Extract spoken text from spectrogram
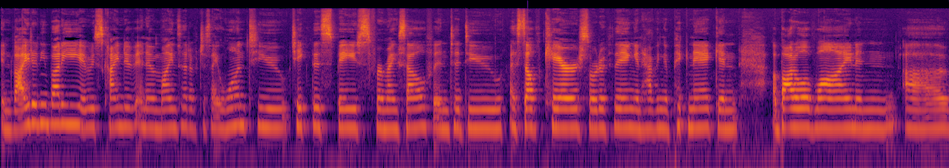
invite anybody. It was kind of in a mindset of just I want to take this space for myself and to do a self-care sort of thing and having a picnic and a bottle of wine and uh,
